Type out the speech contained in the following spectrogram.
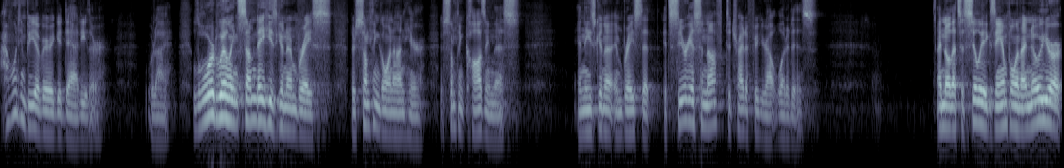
I wouldn't be a very good dad either, would I? Lord willing, someday he's going to embrace there's something going on here. There's something causing this. And he's going to embrace that it's serious enough to try to figure out what it is. I know that's a silly example, and I know you're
